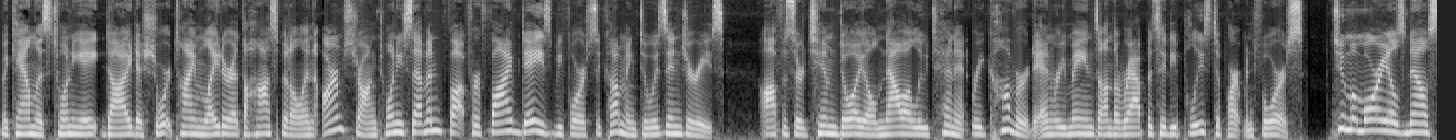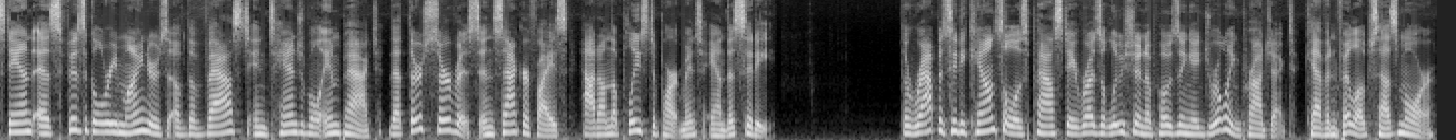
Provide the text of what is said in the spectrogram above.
McCandless, 28, died a short time later at the hospital, and Armstrong, 27, fought for five days before succumbing to his injuries. Officer Tim Doyle, now a lieutenant, recovered and remains on the Rapid City Police Department force. Two memorials now stand as physical reminders of the vast intangible impact that their service and sacrifice had on the police department and the city. The Rapid City Council has passed a resolution opposing a drilling project. Kevin Phillips has more.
